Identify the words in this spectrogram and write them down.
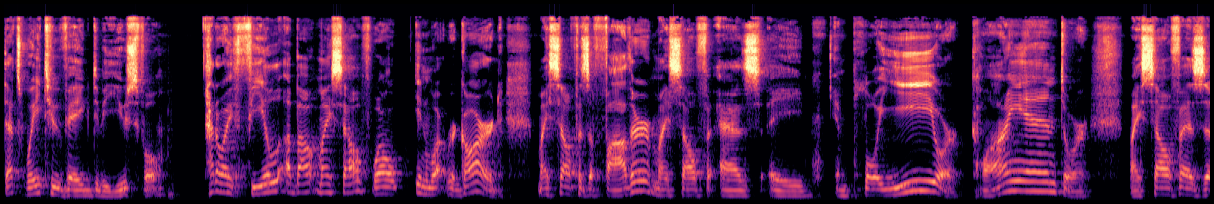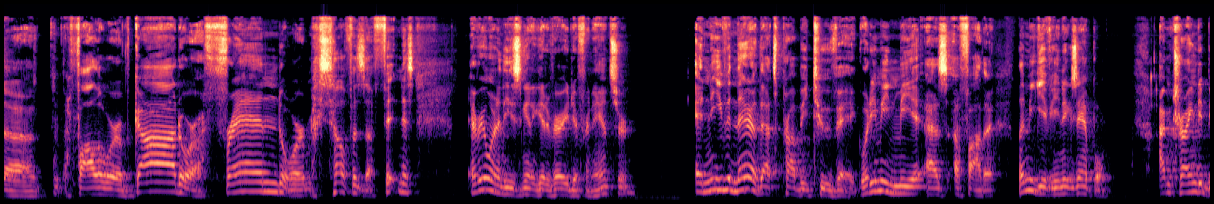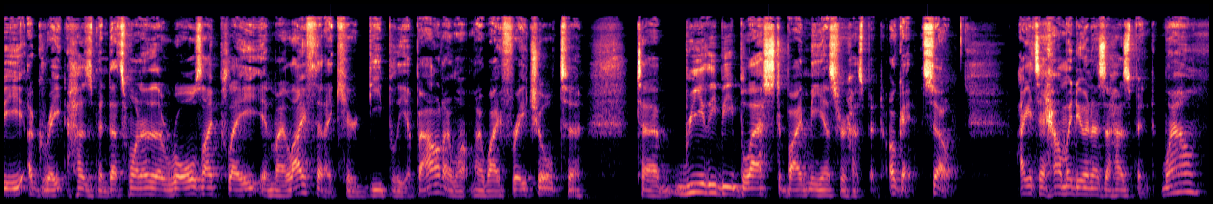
that's way too vague to be useful. How do I feel about myself? Well, in what regard? Myself as a father, myself as a employee or client, or myself as a follower of God or a friend, or myself as a fitness. Every one of these is going to get a very different answer. And even there, that's probably too vague. What do you mean, me as a father? Let me give you an example. I'm trying to be a great husband. That's one of the roles I play in my life that I care deeply about. I want my wife, Rachel, to, to really be blessed by me as her husband. Okay, so I can say, How am I doing as a husband? Well,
